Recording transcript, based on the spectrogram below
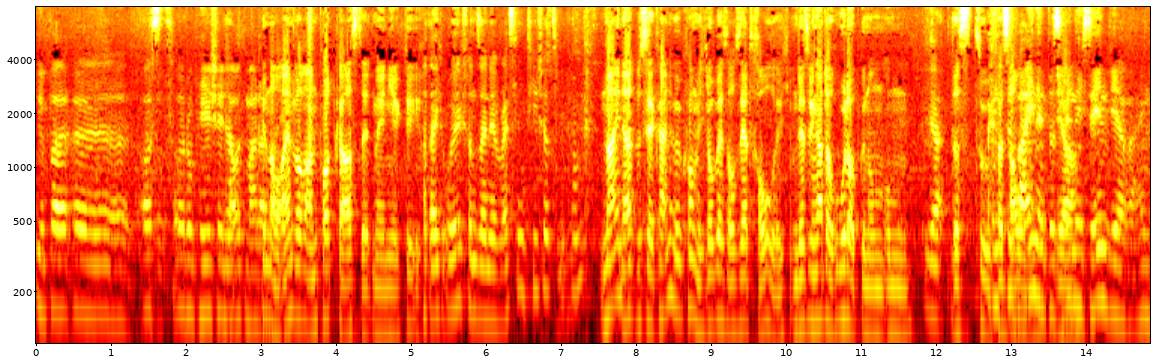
über äh, osteuropäische Lautmalerei. Genau, einfach an podcast.maniac.de. Hat eigentlich Ulrich schon seine Wrestling-T-Shirts bekommen? Nein, er hat bisher keine bekommen. Ich glaube, er ist auch sehr traurig. Und deswegen hat er auch Urlaub genommen, um Ja. das zu Um verdauen. zu weinen, dass ja, wir nicht sehen, wie er weint.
